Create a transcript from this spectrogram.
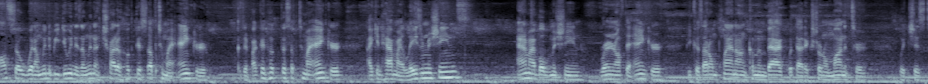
also, what I'm gonna be doing is I'm gonna try to hook this up to my Anker because if I can hook this up to my Anker, I can have my laser machines and my bubble machine running off the Anker because I don't plan on coming back with that external monitor, which is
